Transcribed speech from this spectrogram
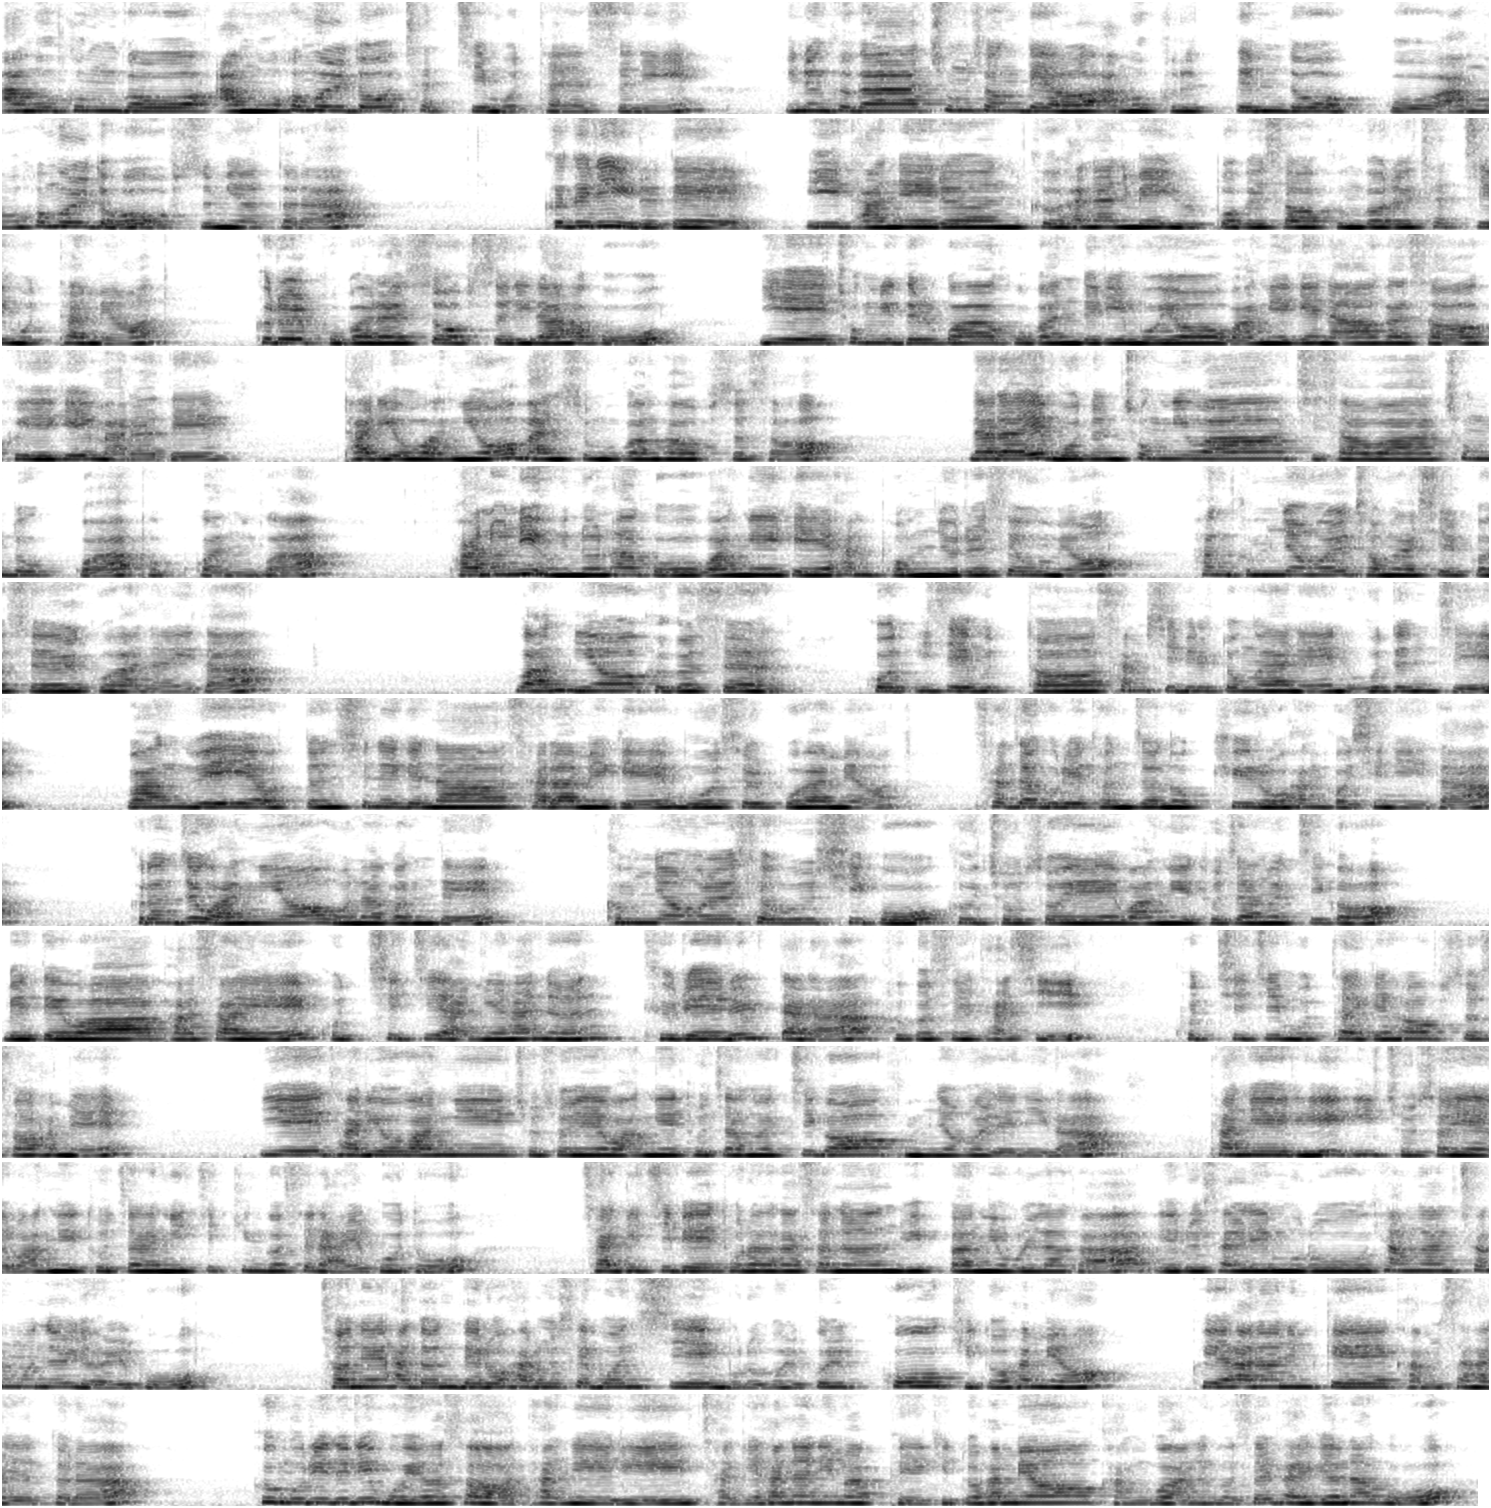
아무 근거 아무 허물도 찾지 못하였으니 이는 그가 충성되어 아무 그릇됨도 없고 아무 허물도 없음이었더라. 그들이 이르되 이 다니엘은 그 하나님의 율법에서 근거를 찾지 못하면 그를 고발할 수 없으리라 하고 이에 총리들과 고관들이 모여 왕에게 나아가서 그에게 말하되 다리오 왕이여 만수무강하옵소서 나라의 모든 총리와 지사와 총독과 법관과 관원이 의논하고 왕에게 한 법률을 세우며 한 금령을 정하실 것을 구하나이다. 왕이여 그것은 곧 이제부터 30일 동안에 누구든지 왕 외에 어떤 신에게나 사람에게 무엇을 구하면 사자굴에 던져놓기로 한 것이니이다. 그런즉 왕이여 원하건대 금령을 세우시고 그 조서에 왕의 도장을 찍어 메대와 바사에 고치지 아니하는 규례를 따라 그것을 다시 고치지 못하게 하옵소서 하매 이에 다리오 왕이 조서에 왕의 도장을 찍어 금령을 내니라. 다니엘이 이 조서에 왕의 도장이 찍힌 것을 알고도 자기 집에 돌아가서는 윗방에 올라가 예루살렘으로 향한 창문을 열고 전에 하던 대로 하루 세 번씩 무릎을 꿇고 기도하며 그의 하나님께 감사하였더라. 그 무리들이 모여서 다니엘이 자기 하나님 앞에 기도하며 간구하는 것을 발견하고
